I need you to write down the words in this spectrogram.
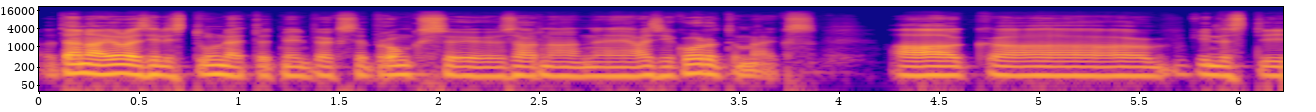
no täna ei ole sellist tunnet, et meil peaks see pronksöö sarnane asi korduma, eks. aga kindlasti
